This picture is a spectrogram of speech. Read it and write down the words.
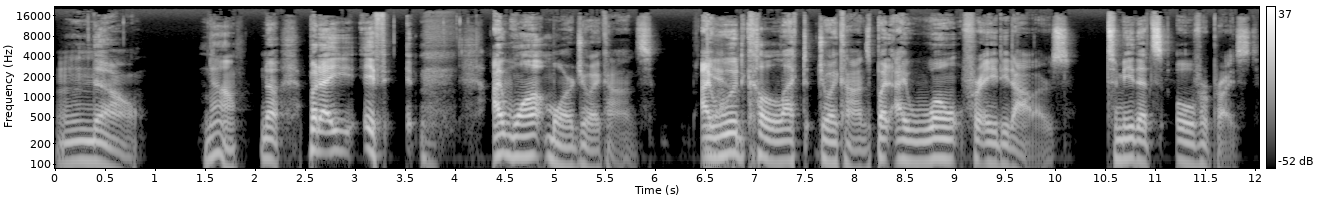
No. No. No. But I if I want more Joy-Cons. I yeah. would collect Joy-Cons, but I won't for $80. To me that's overpriced.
